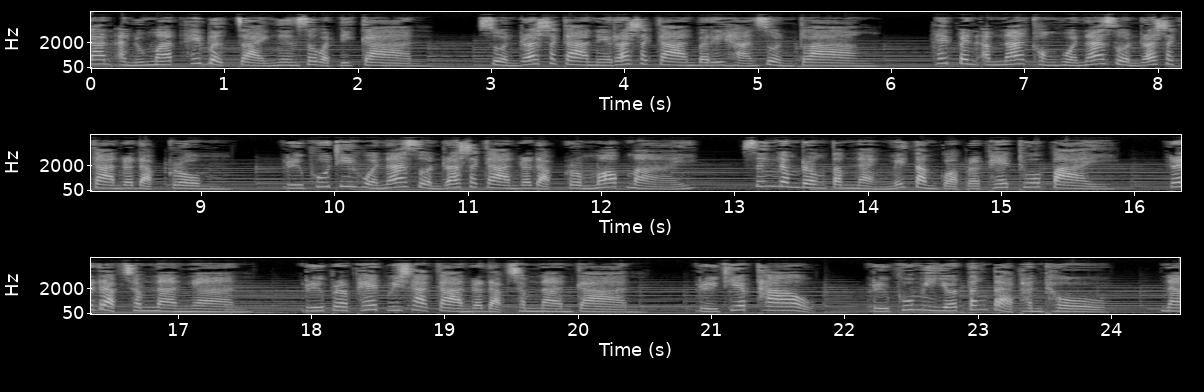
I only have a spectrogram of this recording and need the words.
การอนุมัติให้เบิกจ่ายเงินสวัสดิการ ส่วนราชการในราชการบริหารส่วนกลาง ให้เป็นอำนาจของหัวหน้าส่วนราชการระดับกรม หรือผู้ที่หัวหน้าส่วนราชการระดับกรมมอบหมาย ซึ่งดำรงตำแหน่งไม่ต่ำกว่าประเภททั่วไป ระดับชำนาญงาน หรือประเภทวิชาการระดับชำนาญการ หรือเทียบเท่า หรือผู้มียศตั้งแต่พันโท นา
